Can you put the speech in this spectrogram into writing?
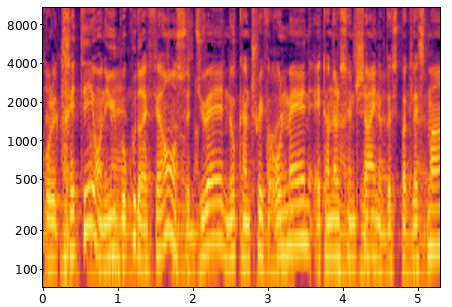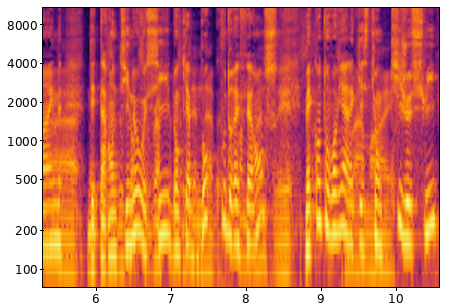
Pour le traité, for on a eu beaucoup de références. Duel, No Country for All Men, Eternal Sunshine of the Spotless Mind, des Tarantino aussi. Donc il y a beaucoup de références. Mais quand on revient à la question qui je suis,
